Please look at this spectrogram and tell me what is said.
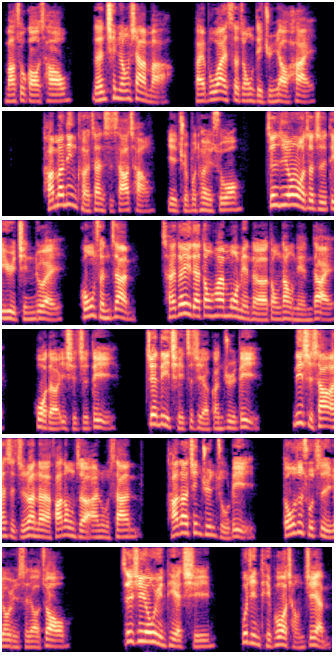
马术高超，能轻装下马，百步外射中敌军要害。他们宁可战死沙场，也绝不退缩。正是拥有这支地狱精锐，公孙瓒才得以在东汉末年的动荡年代。获得一席之地，建立起自己的根据地。历史上安史之乱的发动者安禄山，他的禁军主力都是出自幽云十六州。这些幽云铁骑不仅体魄强健，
